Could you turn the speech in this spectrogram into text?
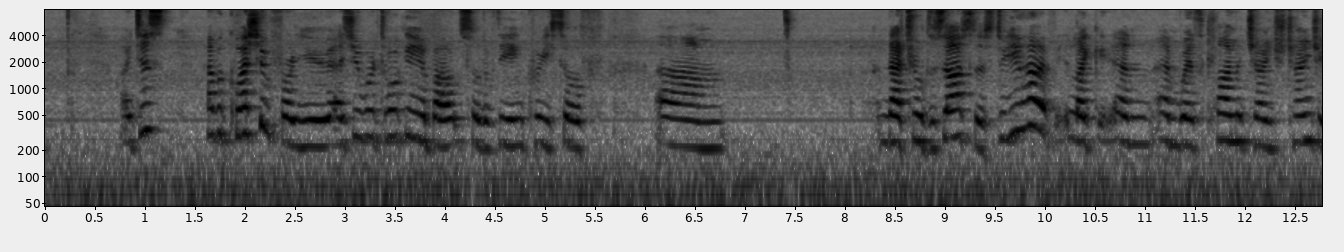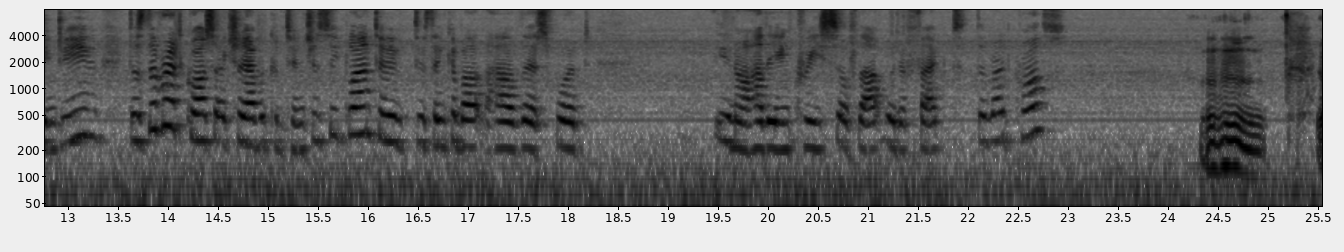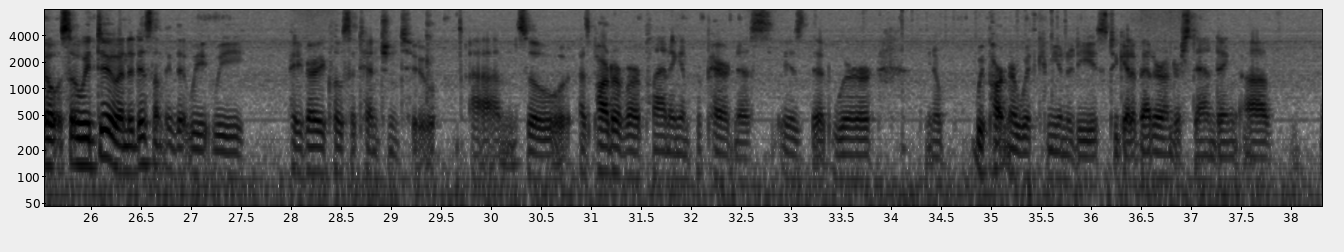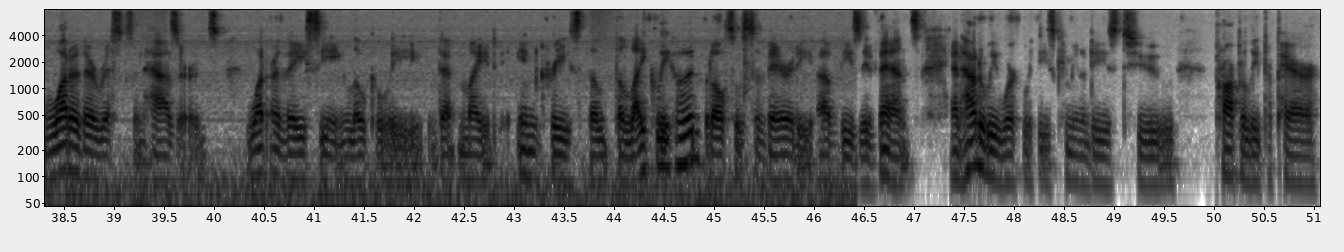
I just have a question for you. As you were talking about sort of the increase of um, natural disasters, do you have like and and with climate change changing, do you does the Red Cross actually have a contingency plan to to think about how this would, you know, how the increase of that would affect the Red Cross? Mm-hmm. So we do, and it is something that we we pay very close attention to. Um, so as part of our planning and preparedness is that we're, you know, we partner with communities to get a better understanding of what are their risks and hazards, what are they seeing locally that might increase the, the likelihood but also severity of these events, and how do we work with these communities to properly prepare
